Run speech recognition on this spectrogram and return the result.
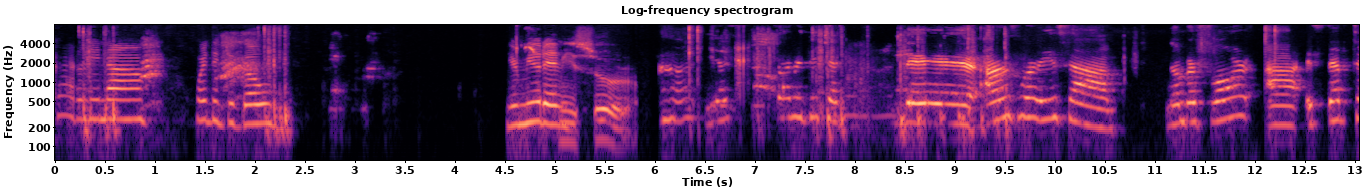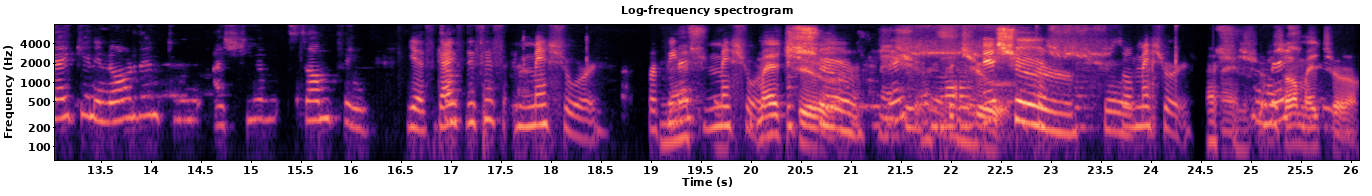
Carolina, where did you go? You're muted. Missouri. Uh-huh, Yes, sorry, teacher. The answer is uh, number four, uh, a step taken in order to achieve something. Yes, guys, this is measure. Repeat, Measure. measure. Mature. Measure. Mature. Measure. So measure. Measure. Mature. So mature.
